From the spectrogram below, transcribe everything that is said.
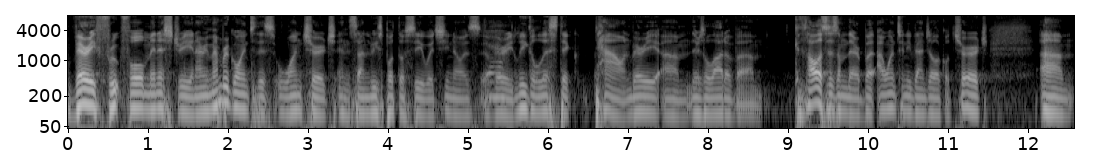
very fruitful ministry. And I remember going to this one church in San Luis Potosi, which you know is a very legalistic town. Very um, there's a lot of um, Catholicism there, but I went to an evangelical church. Um,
